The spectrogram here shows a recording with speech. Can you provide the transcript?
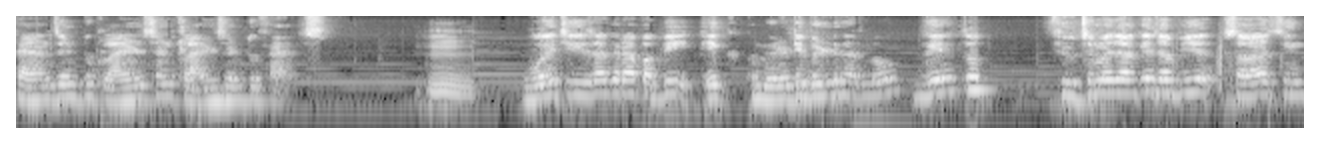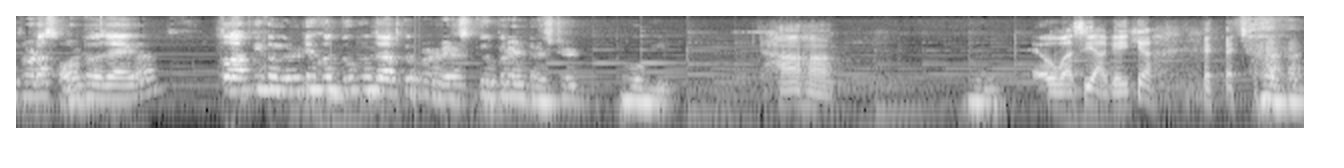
fans into clients and clients into fans वही चीज़ अगर आप अभी एक कम्युनिटी बिल्ड कर लोगे तो फ्यूचर में जाके जब ये सारा सीन थोड़ा सॉर्ट हो जाएगा तो आपकी कम्युनिटी खुद ब खुद आपके प्रोडक्ट्स के ऊपर इंटरेस्टेड होगी। हाँ हाँ। वासी आ गई क्या क्या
